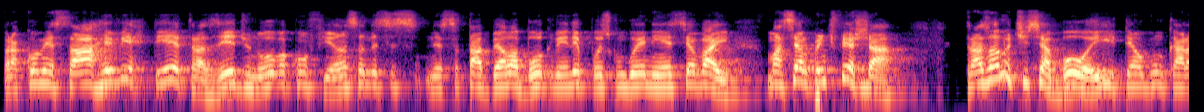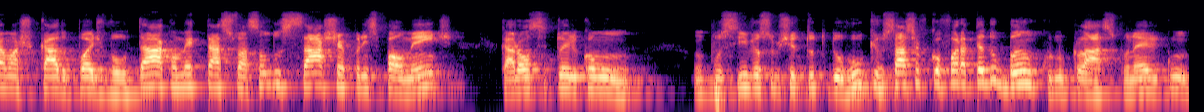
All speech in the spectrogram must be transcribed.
para começar a reverter, trazer de novo a confiança nesse, nessa tabela boa que vem depois com o Goianiense e Havaí. Marcelo, para a gente fechar, traz uma notícia boa aí, tem algum cara machucado, pode voltar, como é que tá a situação do Sacha, principalmente? Carol citou ele como um, um possível substituto do Hulk, o Sacha ficou fora até do banco no Clássico, né? Ele, com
